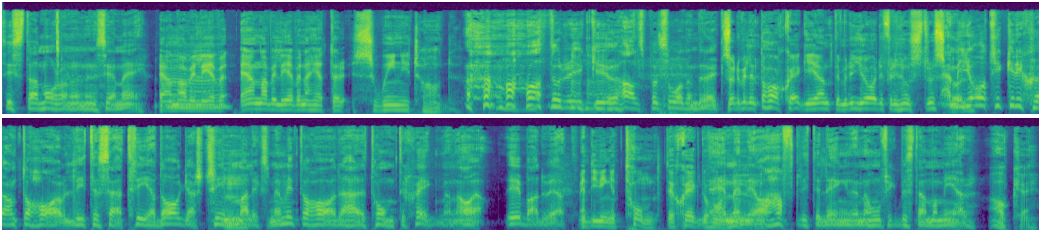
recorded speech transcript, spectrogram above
sista morgonen när ni ser mig. En, av elever, en av eleverna heter Sweeney Todd. Då ryker ju halspulsådern direkt. Så du vill inte ha skägg egentligen, men du gör det för din hustrus Nej, skull? men jag tycker det är skönt att ha lite så här tre dagars trimma Mm. liksom. Jag vill inte ha det här tomteskägg, men ja, ja, det är bara du vet. Men det är ju inget tomteskägg du har Nej, men jag har haft lite längre när hon fick bestämma mer. Okej.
